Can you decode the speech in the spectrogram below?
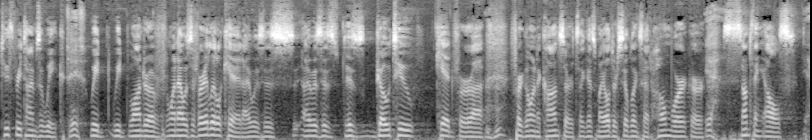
two, three times a week. Jeez. We'd, we'd wander over. When I was a very little kid, I was his, I was his, his go to kid for uh, for going to concerts. I guess my older siblings had homework or Yeah. something else Yeah.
